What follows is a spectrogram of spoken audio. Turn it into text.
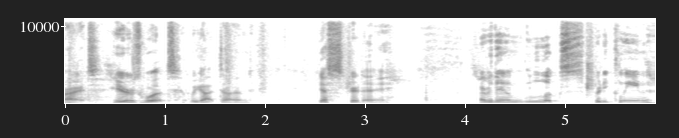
All right, here's what we got done yesterday. Everything looks pretty clean.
